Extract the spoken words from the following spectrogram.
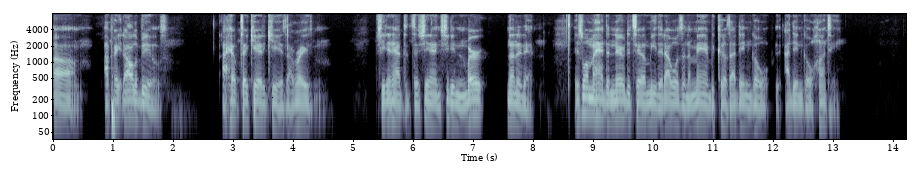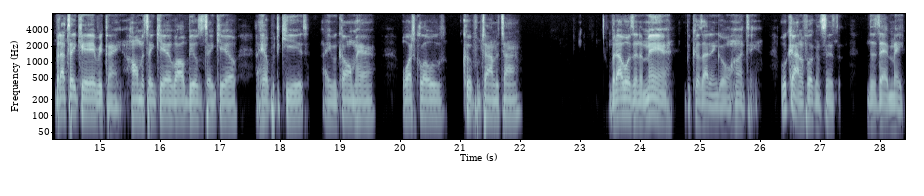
Um, I paid all the bills. I helped take care of the kids. I raised them. She didn't have to. She didn't. She didn't work. None of that. This woman had the nerve to tell me that I wasn't a man because I didn't go. I didn't go hunting. But I take care of everything. Home is taken care of. All bills are taken care of. I help with the kids. I even comb hair, wash clothes, cook from time to time. But I wasn't a man because I didn't go hunting. What kind of fucking sense does that make?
